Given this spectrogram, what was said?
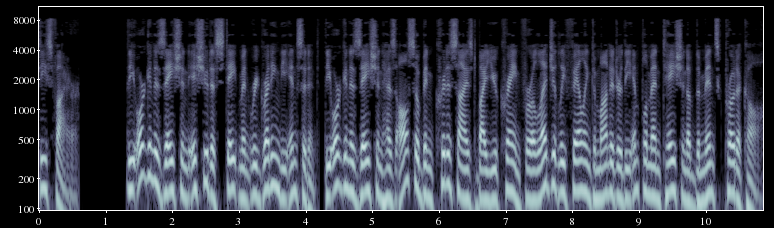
ceasefire. The organization issued a statement regretting the incident. The organization has also been criticized by Ukraine for allegedly failing to monitor the implementation of the Minsk Protocol.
